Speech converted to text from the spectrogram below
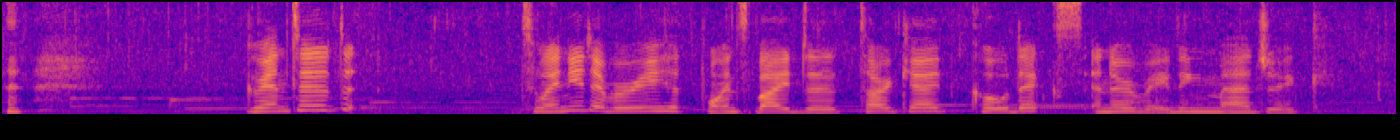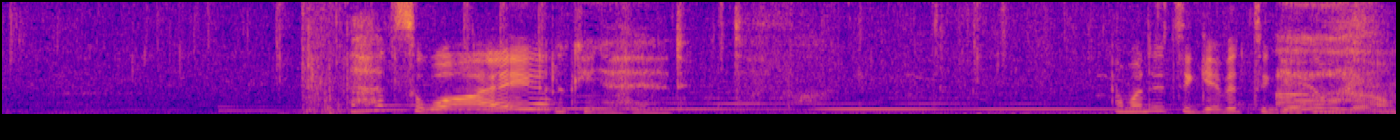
Granted 20 temporary hit points by the Tarkite Codex Innervating Magic. That's why? Looking ahead. I wanted to give it to Gale, uh, ah, though.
